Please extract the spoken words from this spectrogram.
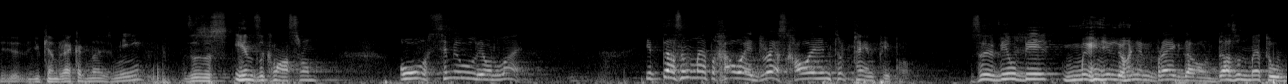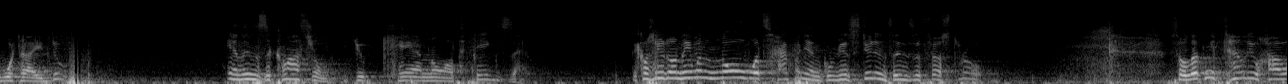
You can recognize me. This is in the classroom or similarly online. It doesn't matter how I dress, how I entertain people. There will be many learning breakdown. Doesn't matter what I do. And in the classroom, you cannot fix them because you don't even know what's happening with students in the first row. So let me tell you how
